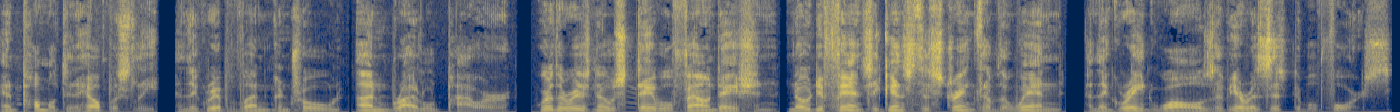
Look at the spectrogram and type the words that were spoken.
and pummeled helplessly in the grip of uncontrolled, unbridled power, where there is no stable foundation, no defense against the strength of the wind and the great walls of irresistible force.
